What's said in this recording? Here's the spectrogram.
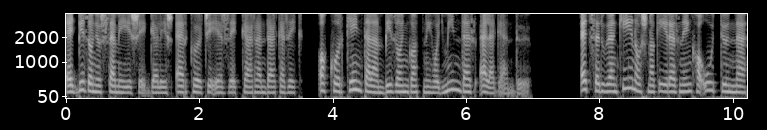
egy bizonyos személyiséggel és erkölcsi érzékkel rendelkezik, akkor kénytelen bizonygatni, hogy mindez elegendő. Egyszerűen kínosnak éreznénk, ha úgy tűnne,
